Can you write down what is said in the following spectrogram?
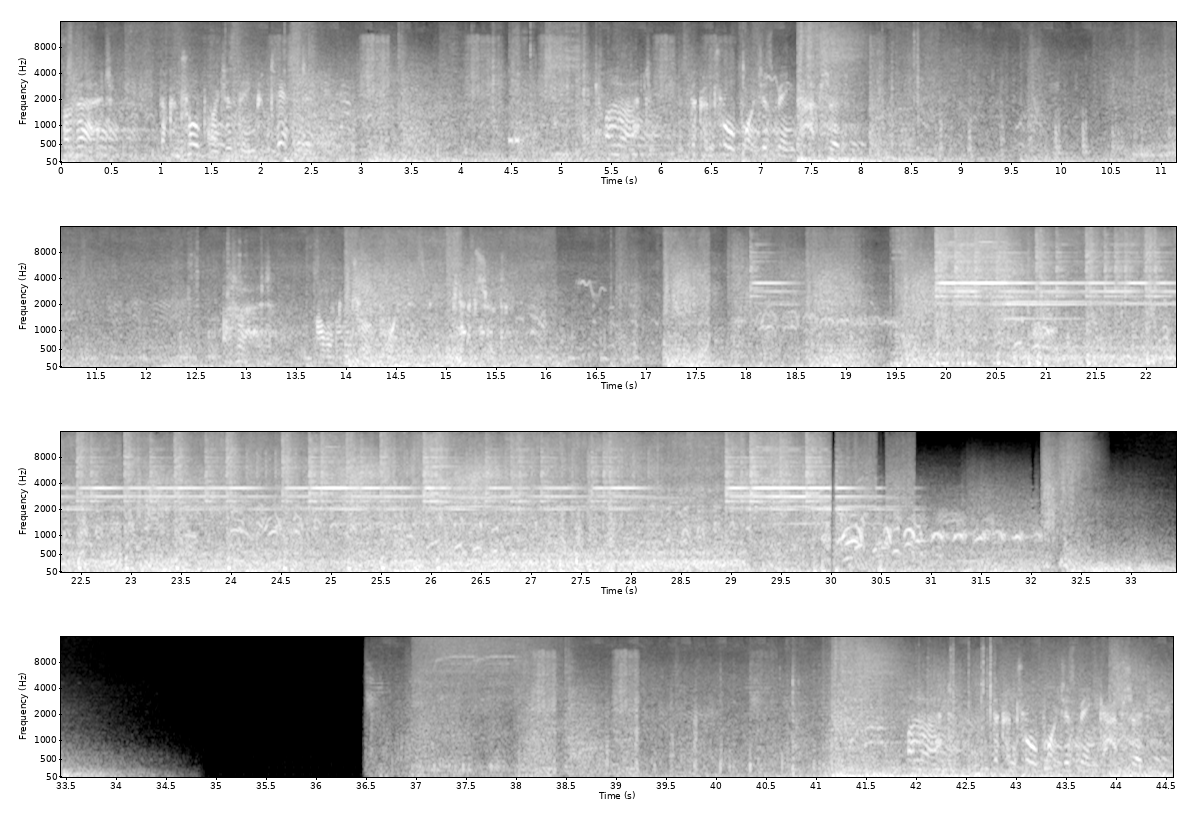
Alert. The control point is being contested. Alert. The control point is being captured. Point being captured.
